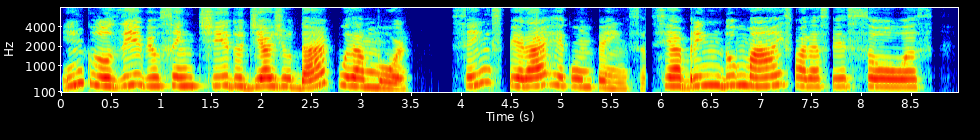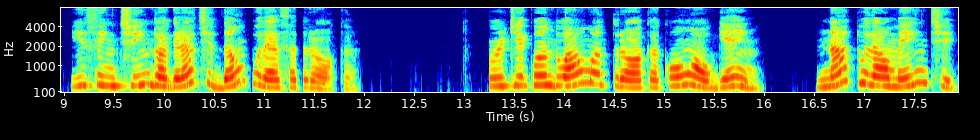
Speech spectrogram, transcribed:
inclusive o sentido de ajudar por amor, sem esperar recompensa, se abrindo mais para as pessoas e sentindo a gratidão por essa troca. Porque quando há uma troca com alguém, naturalmente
